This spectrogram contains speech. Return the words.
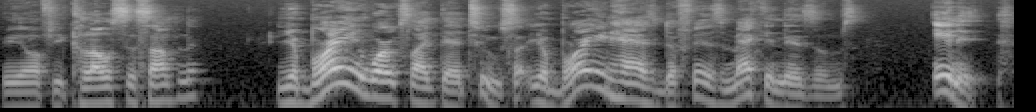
You know, if you're close to something. Your brain works like that too. So your brain has defense mechanisms in it.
